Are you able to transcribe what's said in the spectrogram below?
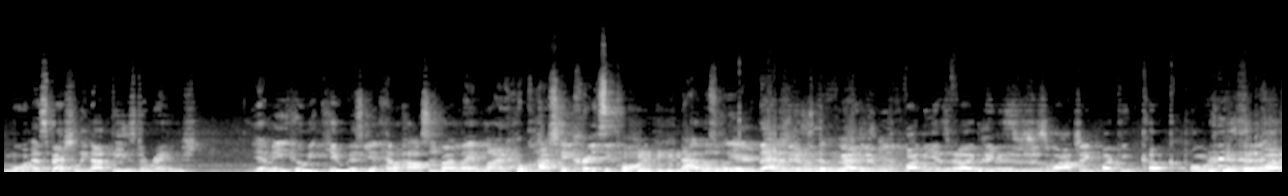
more, especially not these deranged. Yeah, I mean, Huey, Huey was getting held hostage by a lamplighter watching crazy porn. That was weird. That shit was, the weirdest that shit was funny as That fuck. was Niggas crazy. was just watching fucking cuck porn while,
